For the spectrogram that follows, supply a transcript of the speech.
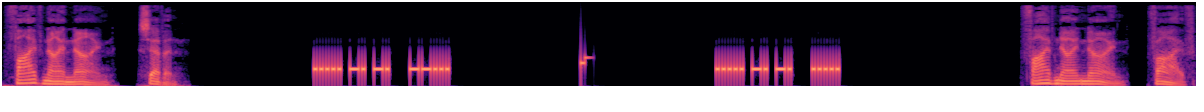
599, 7. 599, 5.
